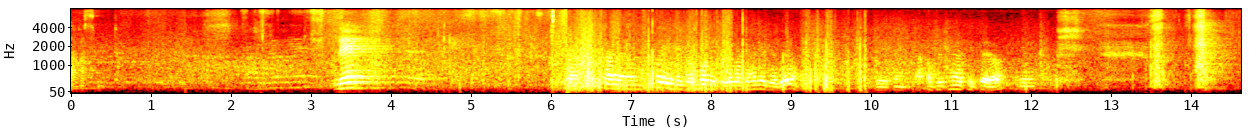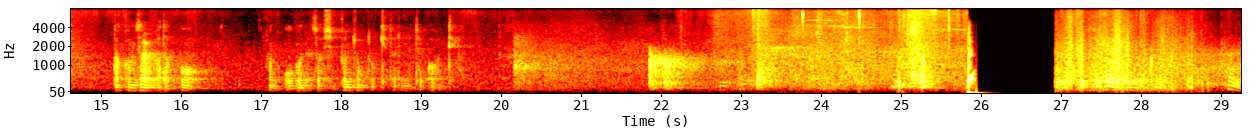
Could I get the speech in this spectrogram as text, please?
나갔습니다. 네. 검사는 코에 이제 면봉이 들어가서 하게 되고요. 네, 좀 약간 불편할 수 있어요. 네. 일단 검사를 받았고 한 5분에서 10분 정도 기다리면 될 것 같아요. 그 지금은 한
